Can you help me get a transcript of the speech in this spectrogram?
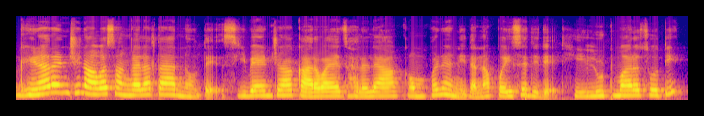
घेणाऱ्यांची नावं सांगायला तयार नव्हते. सीबीआयच्या कारवाया झालेल्या कंपन्यांनी त्यांना पैसे दिलेत. ही लूटमारच होती.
